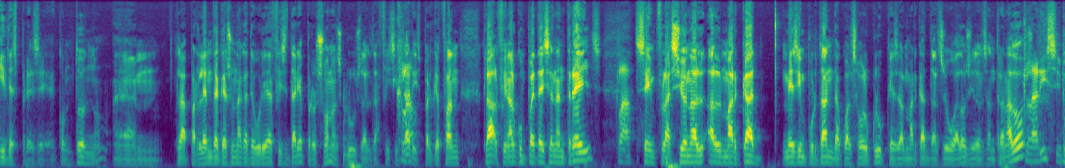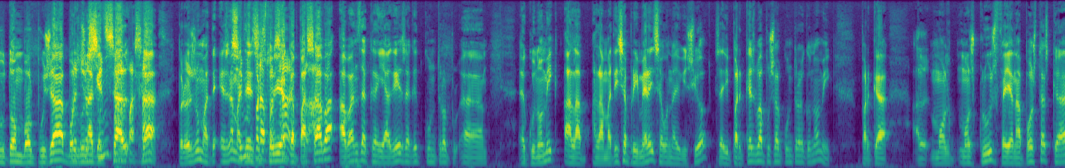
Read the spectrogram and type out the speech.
i després, eh, com tot, no? Eh, clar, parlem de que és una categoria deficitària, però són els clubs els deficitaris, clar. perquè fan... Clar, al final competeixen entre ells, s'inflaciona el, el mercat més important de qualsevol club, que és el mercat dels jugadors i dels entrenadors. Claríssim. Tothom vol pujar, vol Però donar aquest salt. Clar, però és, mate és la Sempre mateixa història passat, que passava clar. abans de que hi hagués aquest control eh, econòmic a la, a la mateixa primera i segona divisió. És a dir, per què es va posar el control econòmic? Perquè el, mol, molts clubs feien apostes que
